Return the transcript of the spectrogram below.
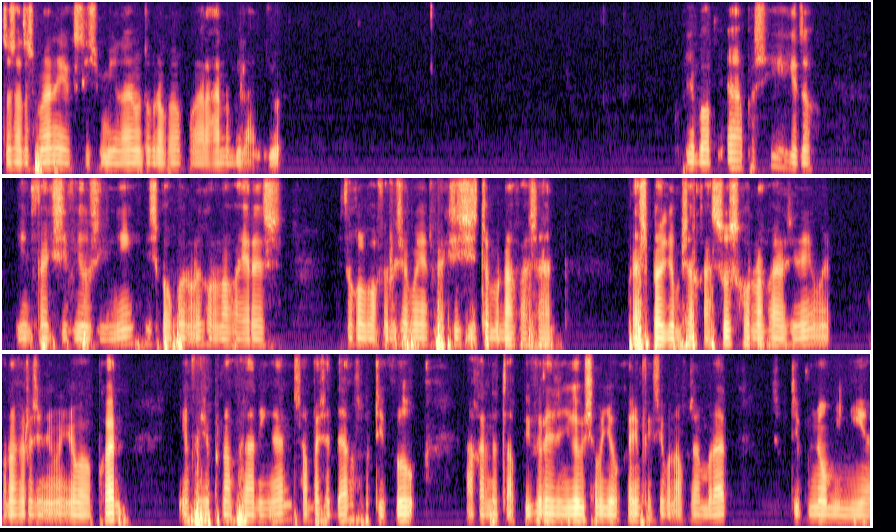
119 XT 9 untuk mendapatkan pengarahan lebih lanjut. Penyebabnya apa sih gitu? Infeksi virus ini disebabkan oleh coronavirus. Itu kalau virus yang menginfeksi sistem pernafasan. Pada sebagian besar kasus, coronavirus ini Coronavirus ini menyebabkan infeksi pernafasan ringan sampai sedang seperti flu. Akan tetapi virus ini juga bisa menyebabkan infeksi pernafasan berat seperti pneumonia.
